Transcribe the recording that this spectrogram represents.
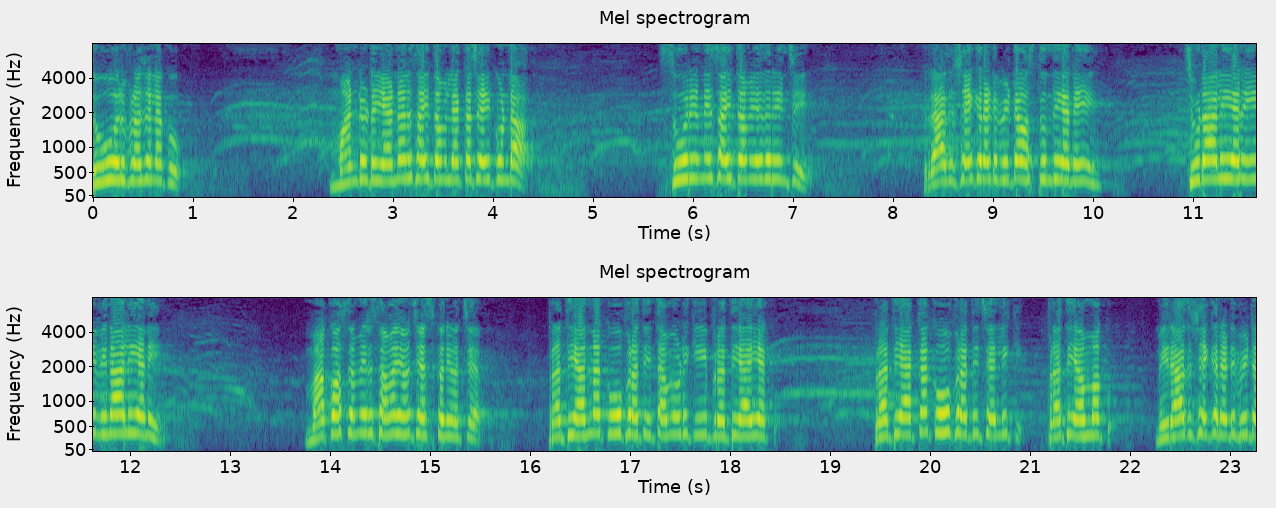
దూరు ప్రజలకు మండుడు ఎండను సైతం లెక్క చేయకుండా సూర్యుని సైతం ఎదిరించి రాజశేఖర రెడ్డి బిడ్డ వస్తుంది అని చూడాలి అని వినాలి అని మా కోసం మీరు సమయం చేసుకుని వచ్చారు. ప్రతి అన్నకు ప్రతి తమ్ముడికి ప్రతి అయ్యకు ప్రతి అక్కకు ప్రతి చెల్లికి ప్రతి అమ్మకు మీ రాజశేఖర రెడ్డి బిడ్డ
